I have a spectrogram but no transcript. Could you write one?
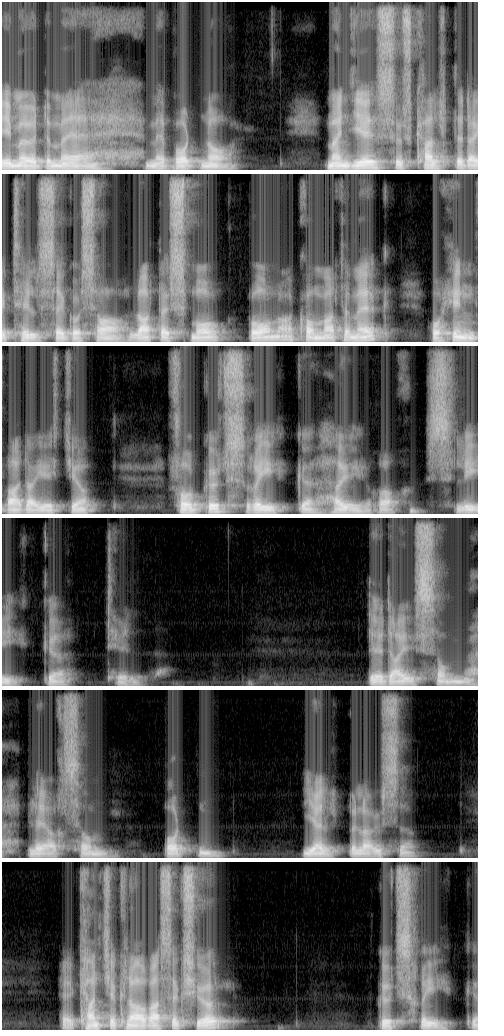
i møte med, med bodna. Men Jesus kalte dem til seg og sa, la de små barna komme til meg, og hindre dem ikke, for Guds rike hører slike til. Det er de som blir som bodden, hjelpeløse, Eh, kan ikke klare seg sjøl. Guds rike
